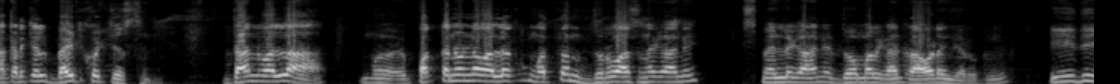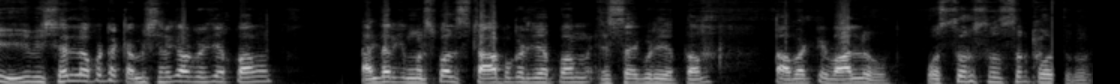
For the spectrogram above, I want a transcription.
అక్కడికి వెళ్ళి బయటకు వచ్చేస్తుంది. దానివల్ల పక్కన ఉన్న వాళ్ళకు మొత్తం దుర్వాసన కానీ స్మెల్ కానీ దోమలు కానీ రావడం జరుగుతుంది. ఇది ఈ విషయంలో ఒకటి కమిషనర్ గారు కూడా చెప్పాము. అందరికి మున్సిపల్ స్టాఫ్ కూడా చెప్పాం ఎస్ఐ కూడా చెప్పాం కాబట్టి వాళ్ళు వస్తురు చూస్తారు పోతున్నారు.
